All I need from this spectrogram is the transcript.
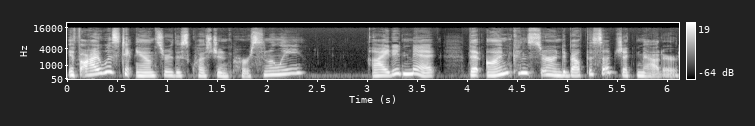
If I was to answer this question personally, I'd admit that I'm concerned about the subject matter.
